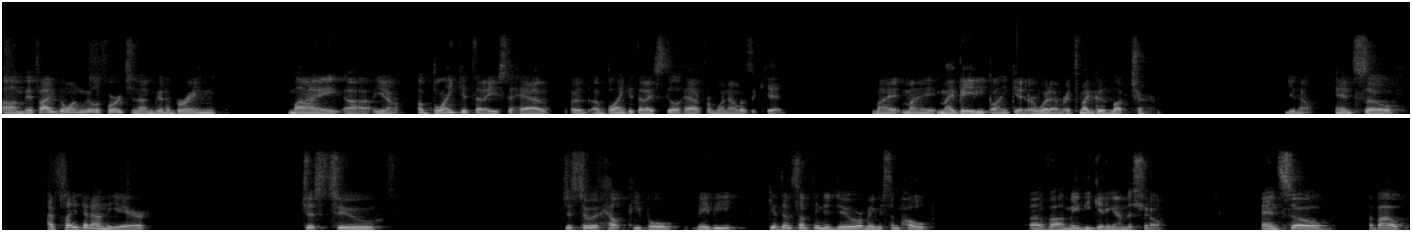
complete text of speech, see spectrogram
um, if I go on Wheel of Fortune, I'm going to bring my uh, you know a blanket that I used to have, a, a blanket that I still have from when I was a kid, my my my baby blanket or whatever. It's my good luck charm, you know. And so I played that on the air just to just to help people maybe give them something to do or maybe some hope of uh, maybe getting on the show. And so about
